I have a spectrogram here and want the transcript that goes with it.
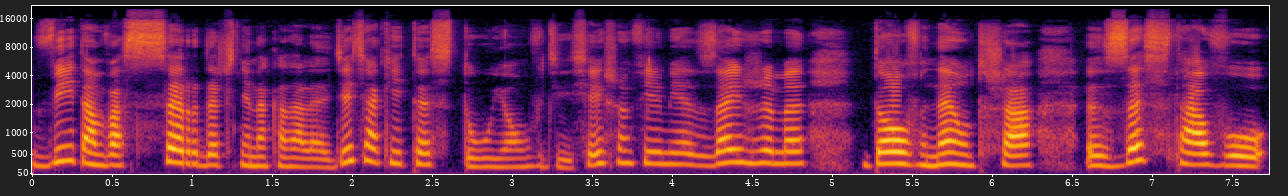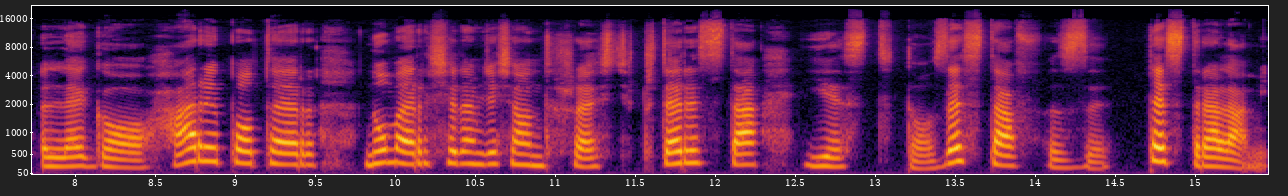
Witam Was serdecznie na kanale Dzieciaki Testują. W dzisiejszym filmie zajrzymy do wnętrza zestawu LEGO Harry Potter numer 76400. Jest to zestaw z testralami.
